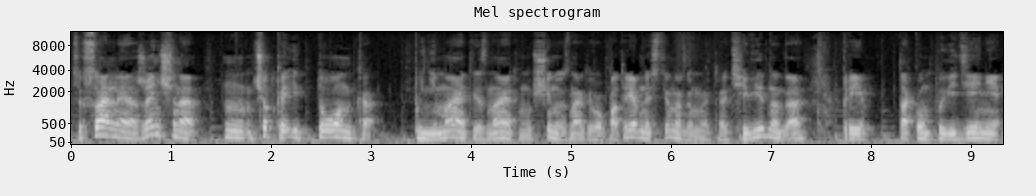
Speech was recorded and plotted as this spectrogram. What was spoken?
Сексуальная женщина четко и тонко понимает и знает мужчину, знает его потребности, ну, я думаю, это очевидно, да, при таком поведении.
